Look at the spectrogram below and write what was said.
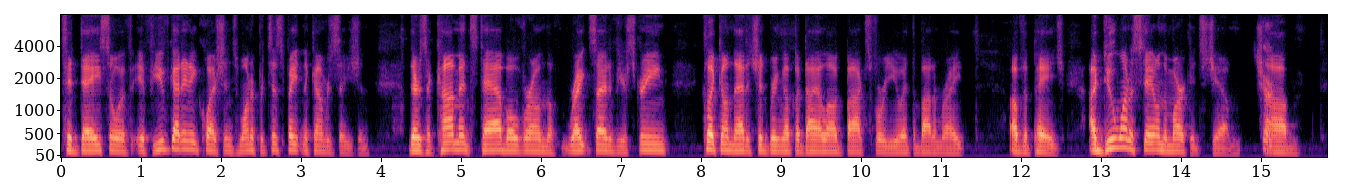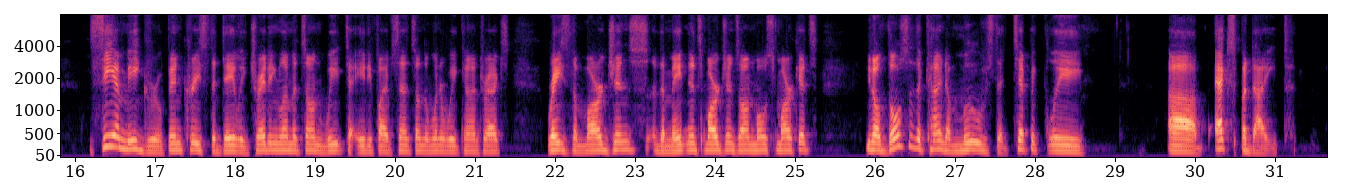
Today. So if, if you've got any questions, want to participate in the conversation, there's a comments tab over on the right side of your screen. Click on that. It should bring up a dialog box for you at the bottom right of the page. I do want to stay on the markets, Jim. Sure. Um, CME Group increased the daily trading limits on wheat to 85 cents on the winter wheat contracts, raised the margins, the maintenance margins on most markets. You know, those are the kind of moves that typically uh, expedite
